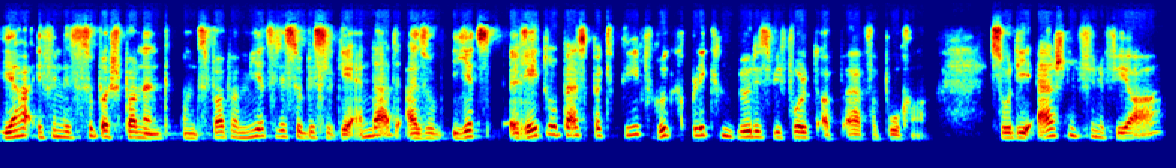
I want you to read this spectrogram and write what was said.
Ja, ich finde es super spannend. Und zwar bei mir hat sich das so ein bisschen geändert. Also jetzt retroperspektiv, rückblickend würde ich es wie folgt ab, äh, verbuchen. So die ersten fünf Jahre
